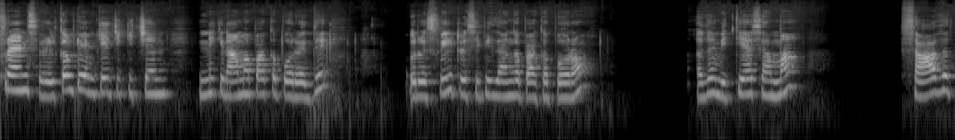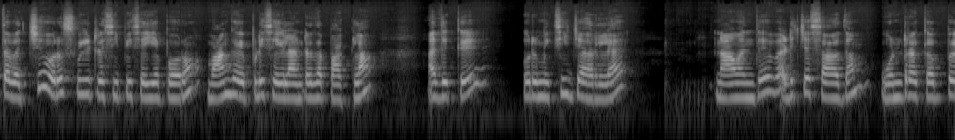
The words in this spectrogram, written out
friends welcome to MKG kitchen இன்றைக்கி நாம் பார்க்க போகிறது ஒரு ஸ்வீட் ரெசிபி தாங்க பார்க்க போகிறோம் அதுவும் வித்தியாசமாக சாதத்தை வச்சு ஒரு ஸ்வீட் ரெசிபி செய்ய போகிறோம் வாங்க எப்படி செய்யலான்றதை பார்க்கலாம். அதுக்கு ஒரு மிக்சி ஜாரில் நான் வந்து வடித்த சாதம் ஒன்றரை கப்பு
